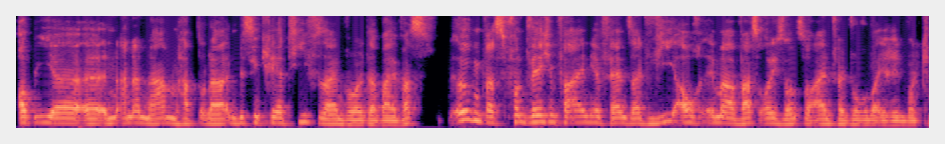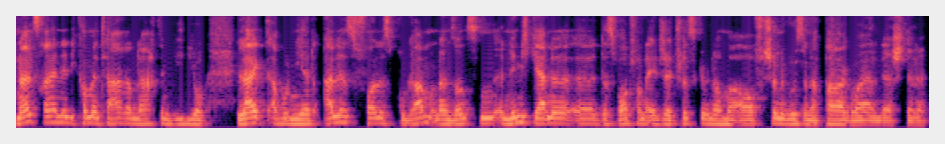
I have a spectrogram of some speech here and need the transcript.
ob ihr äh, einen anderen Namen habt oder ein bisschen kreativ sein wollt dabei. Was, irgendwas, von welchem Verein ihr Fan seid, wie auch immer, was euch sonst so einfällt, worüber ihr reden wollt. Knallt rein in die Kommentare nach dem Video. Liked, abonniert, alles volles Programm. Und ansonsten äh, nehme ich gerne gerne äh, das Wort von AJ Triscoll nochmal auf. Schöne Grüße nach Paraguay an der Stelle.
